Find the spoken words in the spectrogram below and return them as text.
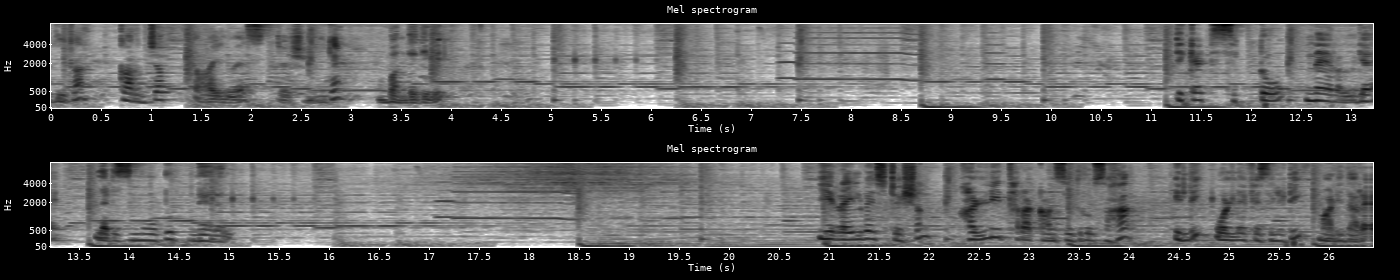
ಇದೀಗ ಕರ್ಜತ್ ರೈಲ್ವೆ ಸ್ಟೇಷನ್ಗೆ ಬಂದಿದ್ದೀವಿ. ಟಿಕೆಟ್ ಸಿಕ್ತು ನೇರಲ್ಗೆ. Let us move to Neral. ಈ ರೈಲ್ವೆ ಸ್ಟೇಷನ್ ಹಳ್ಳಿ ಥರ ಕಾಣಿಸಿದ್ರೂ ಸಹ ಇಲ್ಲಿ ಒಳ್ಳೆ ಫೆಸಿಲಿಟಿ ಮಾಡಿದ್ದಾರೆ.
